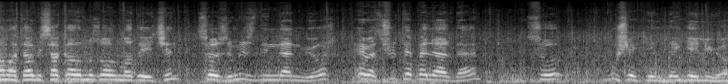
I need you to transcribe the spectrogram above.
Ama tabii sakalımız olmadığı için sözümüz dinlenmiyor. Evet şu tepelerden su bu şekilde geliyor.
